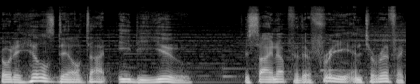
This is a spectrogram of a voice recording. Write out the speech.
Go to hillsdale.edu to sign up for their free and terrific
